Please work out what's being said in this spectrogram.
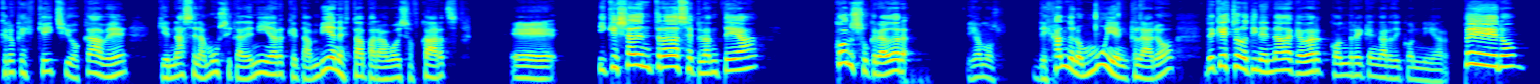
creo que es Keiichi Okabe, quien hace la música de Nier, que también está para Voice of Cards, eh, y que ya de entrada se plantea con su creador, digamos, dejándolo muy en claro, de que esto no tiene nada que ver con Drakengard y con Nier. Pero,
